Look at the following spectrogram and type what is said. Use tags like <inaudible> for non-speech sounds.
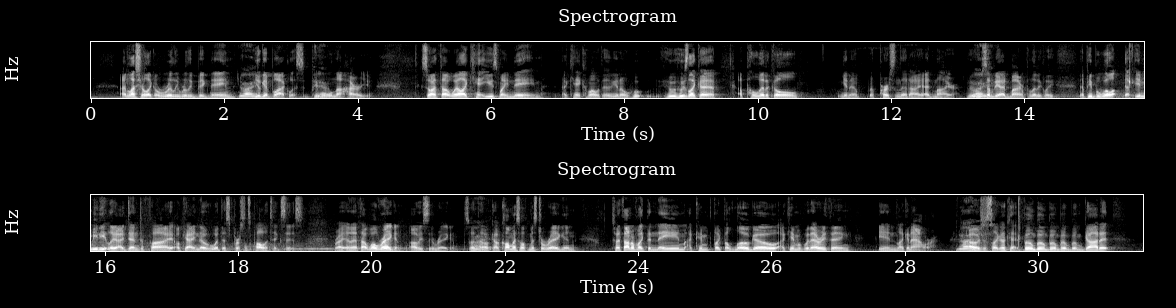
unless you're like a really, really big name, Right. you'll get blacklisted. People Yeah. will not hire you. So I thought, well, I can't use my name. I can't come up with, you know, who, who who's like a, a political, you know, a person that I admire, who, Right. who's somebody I admire politically, that people will immediately identify. Okay, I know who what this person's politics is, right? And I thought, well, Reagan, obviously Reagan. So I Right. thought, okay, I'll call myself Mr. Reagan. So I thought of like the name. I came up with like the logo. I came up with everything in like an hour. I was just like, okay, boom, boom, boom, boom, boom, got it.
